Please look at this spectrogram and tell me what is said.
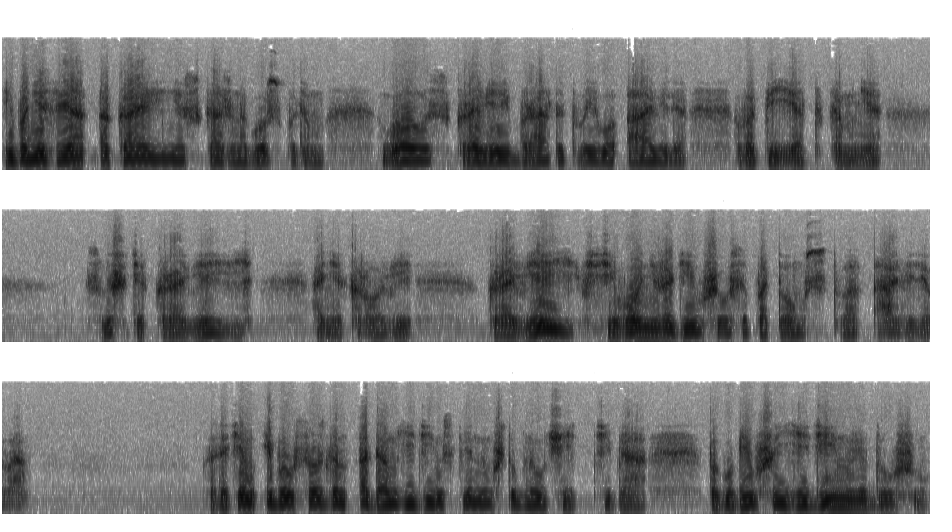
ибо не зря о Каине сказано Господом, голос кровей брата твоего Авеля вопиет ко мне. Слышите, кровей, а не крови, кровей всего неродившегося потомства Авелева. Затем и был создан Адам единственным, чтобы научить тебя, погубивший единую душу,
